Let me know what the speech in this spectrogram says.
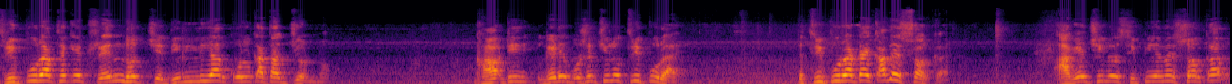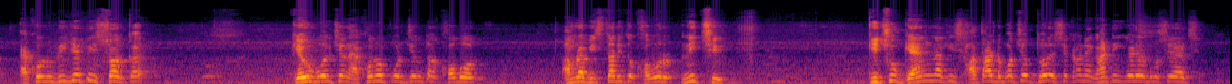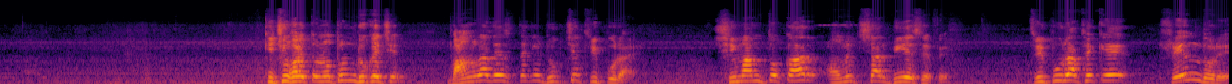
ত্রিপুরা থেকে ট্রেন ধরছে দিল্লি আর কলকাতার জন্য। ঘাঁটি গেড়ে বসেছিল ত্রিপুরায়। তো ত্রিপুরাটায় কাদের সরকার? আগে ছিল সিপিএম এর সরকার, এখন বিজেপির সরকার। কেউ বলছেন এখনও পর্যন্ত খবর, আমরা বিস্তারিত খবর নিচ্ছি। কিছু গ্যাং নাকি সাত আট বছর ধরে সেখানে ঘাঁটি গেড়ে বসে আছে। কিছু হয়তো নতুন ঢুকেছে। বাংলাদেশ থেকে ঢুকছে ত্রিপুরায়। সীমান্তকার অমিত শাহ বিএসএফ এর ত্রিপুরা থেকে ট্রেন ধরে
